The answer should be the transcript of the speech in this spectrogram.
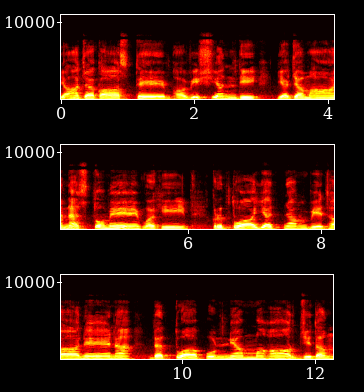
याचकास्ते भविष्यन्ति यजमानस्त्वमेव हि कृत्वा यज्ञं विधानेन दत्त्वा पुण्यं महार्जितं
